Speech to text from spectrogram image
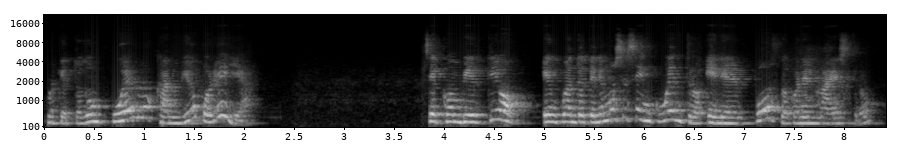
Porque todo un pueblo cambió por ella. Se convirtió, en cuanto tenemos ese encuentro en el pozo con el maestro,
